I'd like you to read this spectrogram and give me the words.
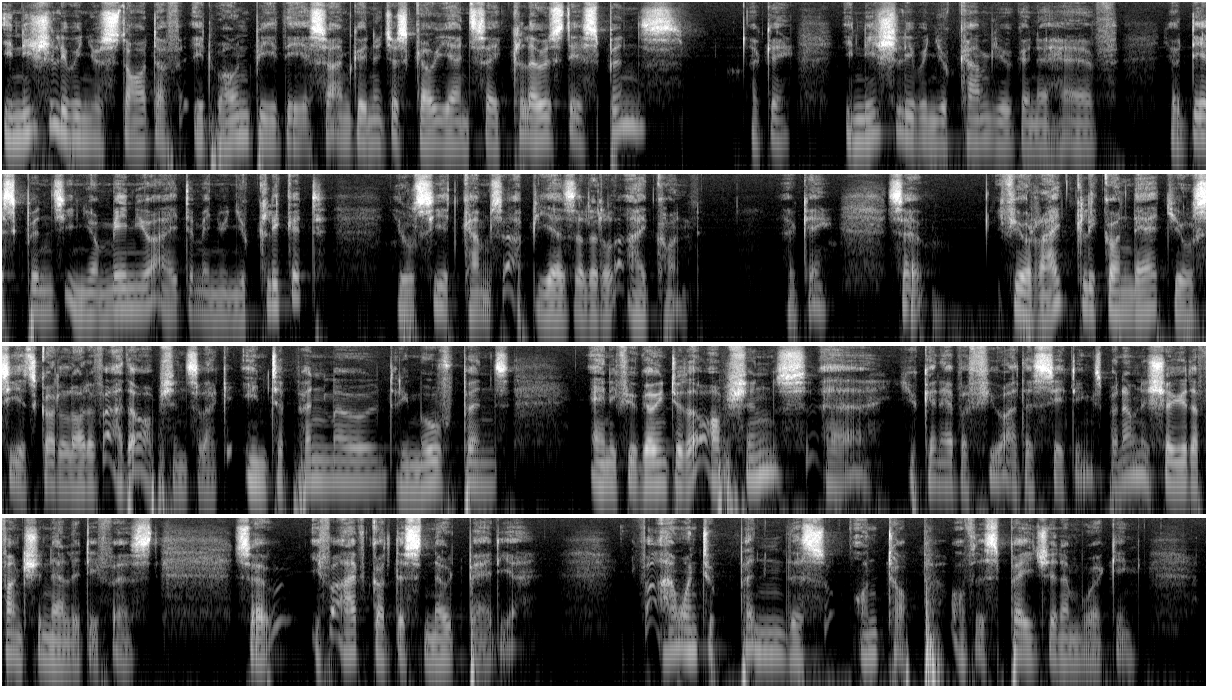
Initially, when you start off, it won't be there. So I'm going to just go here and say close DeskPins. Okay. Initially, when you come, you're going to have your DeskPins in your menu item. And when you click it, you'll see it comes up here as a little icon. Okay, so if you right click on that, you'll see it's got a lot of other options like enter pin mode, remove pins, and if you go into the options, uh, you can have a few other settings. But I want to show you the functionality first. So if I've got this notepad here, if I want to pin this on top of this page that I'm working,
